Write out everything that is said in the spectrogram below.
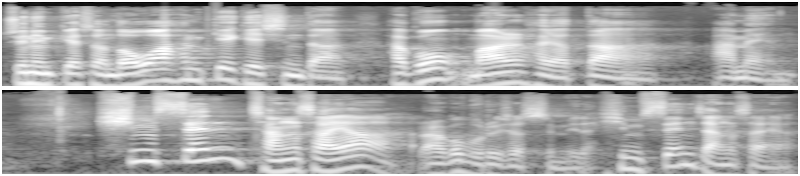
주님께서 너와 함께 계신다 하고 말하였다. 아멘. 힘센 장사야 라고 부르셨습니다. 힘센 장사야.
